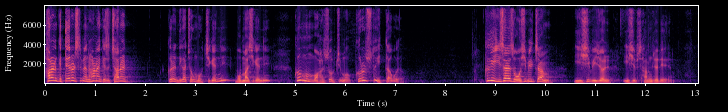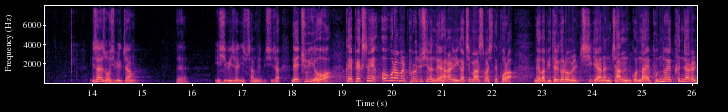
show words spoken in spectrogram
하나님께 때를 쓰면 하나님께서 잔을 그래 네가 저거 못 지겠니? 못 마시겠니? 그러면 뭐할 수 없지 뭐. 그럴 수도 있다고요. 그게 이사에서 51장 22절 23절이에요. 이사에서 51장. 네. 22절 23절 시작. 내 주 여호와 그의 백성의 억울함을 풀어주시는데 하나님 이같이 말씀하시되 보라 내가 비틀거름을 치게 하는 잔 곧 나의 분노의 큰 잔을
